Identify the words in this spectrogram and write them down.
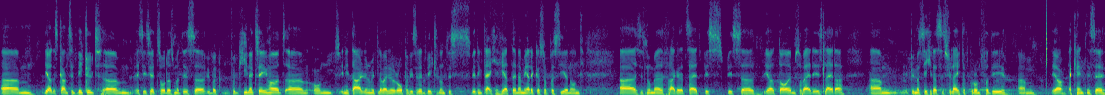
ähm, ja, das Ganze entwickelt. Ähm, es ist jetzt so, dass man das äh, über, von China gesehen hat äh, und in Italien und mittlerweile in Europa, wie sich das entwickelt und das wird in gleicher Härte in Amerika so passieren und äh, es ist nur mehr eine Frage der Zeit, bis, bis äh, ja, da eben so weit ist, leider. Ähm, ich bin mir sicher, dass es vielleicht aufgrund von die ähm, ja, Erkenntnisse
